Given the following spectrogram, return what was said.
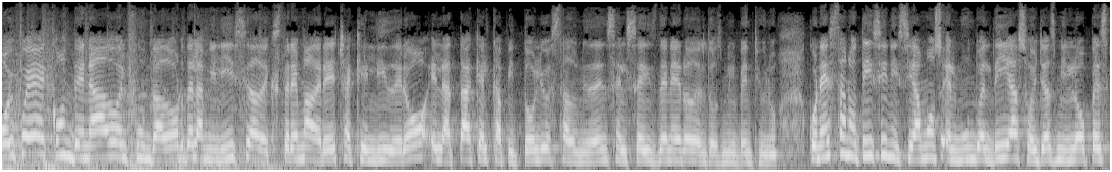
Hoy fue condenado el fundador de la milicia de extrema derecha que lideró el ataque al Capitolio estadounidense el 6 de enero del 2021. Con esta noticia iniciamos El Mundo al Día. Soy Yasmín López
